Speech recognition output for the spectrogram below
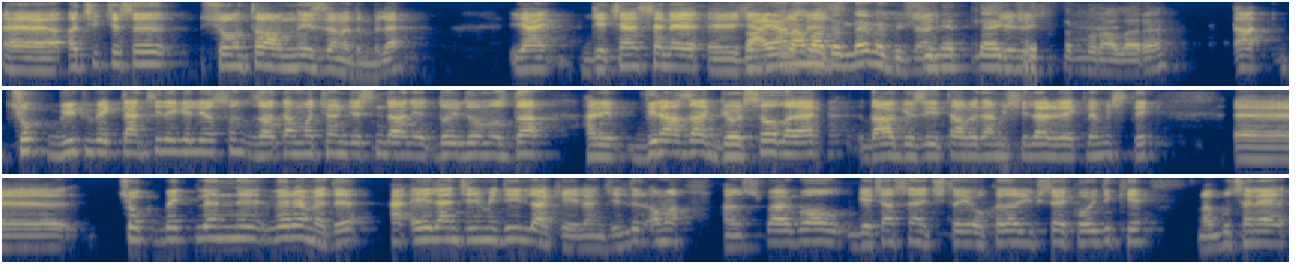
E, açıkçası şovun tamamını izlemedim bile. Yani geçen sene e, Dayanamadın Lopez- değil mi? Bir jinetle kestim buraları. Çok büyük bir beklentiyle geliyorsun. Zaten maç öncesinde hani duyduğumuzda hani biraz daha görsel olarak daha göze hitap eden bir şeyler beklemiştik. Ee, çok bekleneni veremedi. Ha, eğlenceli mi değil ki eğlencelidir ama hani Super Bowl geçen sene çıtayı o kadar yüksek koydu ki ha, bu sene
